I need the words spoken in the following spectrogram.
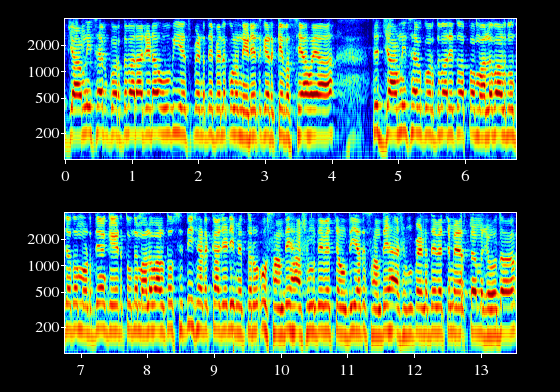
ਜਾਮਣੀ ਸਾਹਿਬ ਗੁਰਦੁਆਰਾ ਜਿਹੜਾ ਉਹ ਵੀ ਇਸ ਪਿੰਡ ਦੇ ਬਿਲਕੁਲ ਨੇੜੇ ਤੇ ਗਿੜ ਕੇ ਵਸਿਆ ਹੋਇਆ। ਤੇ ਜਾਮਣੀ ਸਾਹਿਬ ਗੁਰਦੁਆਰੇ ਤੋਂ ਆਪਾਂ ਮੱਲਵਾਲ ਨੂੰ ਜਦੋਂ ਮੁੜਦੇ ਆ ਗੇਟ ਤੋਂ ਤੇ ਮੱਲਵਾਲ ਤੋਂ ਸਿੱਧੀ ਸੜਕ ਆ ਜਿਹੜੀ ਮਿੱਤਰ, ਉਹ ਸਾਂਦੇ ਹਾਸ਼ਮ ਦੇ ਵਿੱਚ ਆਉਂਦੀ ਆ ਤੇ ਸਾਂਦੇ ਹਾਸ਼ਮ ਪਿੰਡ ਦੇ ਵਿੱਚ ਮੈਂ ਇਸ ਟਾਈਮ ਮੌਜੂਦ ਆ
